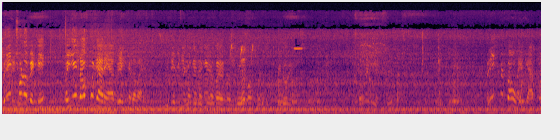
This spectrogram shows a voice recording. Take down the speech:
ब्रेक छोड़ो बेटे। भैया लॉक हो जा रहे हैं ब्रेक के दबा ब्रेक में पाँव है क्या आपका?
